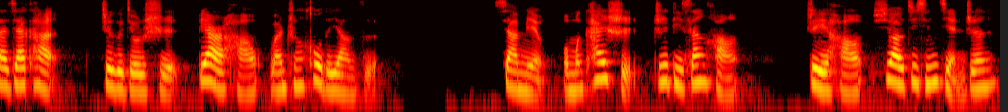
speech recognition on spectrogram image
大家看，这个就是第二行完成后的样子。下面我们开始织第三行，这一行需要进行减针，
